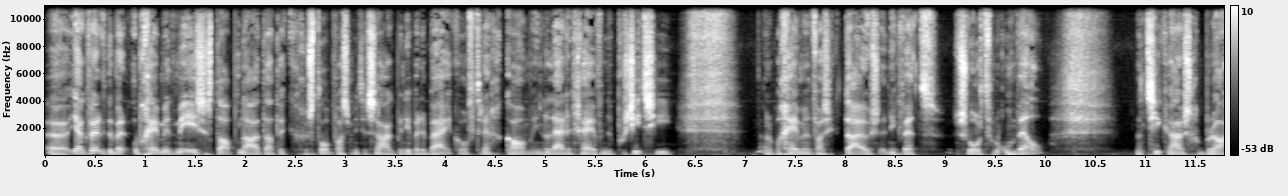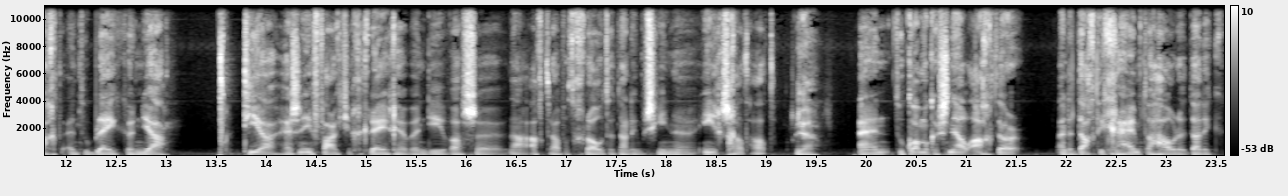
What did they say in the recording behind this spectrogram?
Ja, ik werkte bij, op een gegeven moment, mijn eerste stap nadat ik gestopt was met de zaak, ben ik bij de Bijenkorf terechtgekomen in een leidinggevende positie. En op een gegeven moment was ik thuis en ik werd een soort van onwel. Naar het ziekenhuis gebracht en toen bleek ik een, ja, TIA, herseninfarctje gekregen hebben. En die was eh, nou, achteraf wat groter dan ik misschien eh, ingeschat had. Ja, En toen kwam ik er snel achter, en dat dacht ik geheim te houden, dat ik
